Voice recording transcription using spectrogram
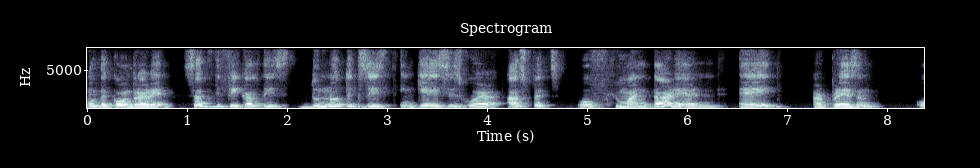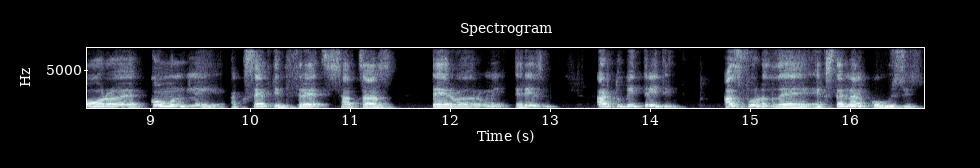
On the contrary, such difficulties do not exist in cases where aspects of humanitarian aid are present or uh, commonly accepted threats such as terrorism are to be treated. As for the external causes,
